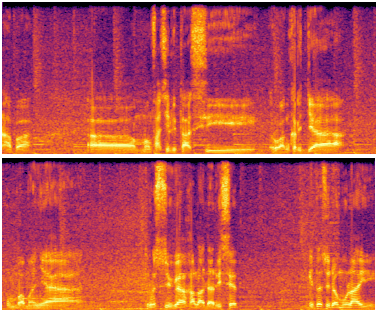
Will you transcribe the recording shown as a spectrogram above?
apa eh, memfasilitasi ruang kerja umpamanya. Terus juga kalau ada riset kita sudah mulai,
